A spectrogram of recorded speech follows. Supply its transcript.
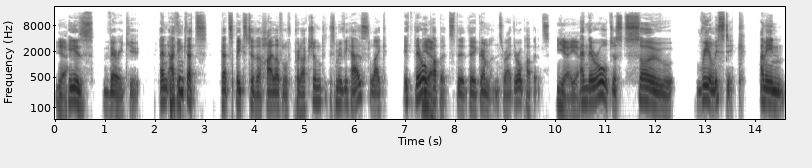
yeah, He is very cute. And I think that's that speaks to the high level of production that this movie has. Like it, they're all Yeah. puppets, the the gremlins, right? They're all puppets. yeah, yeah, And they're all just so realistic. I mean,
